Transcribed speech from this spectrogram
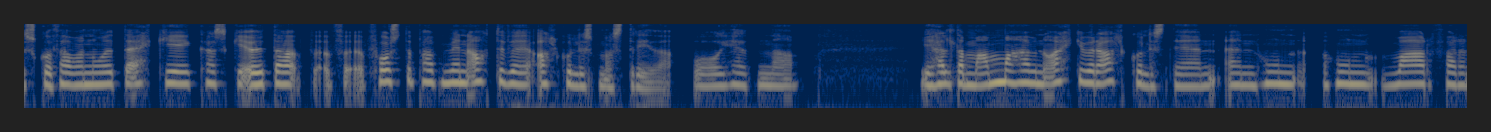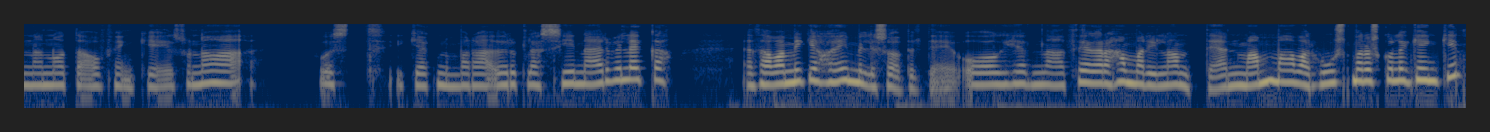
sko það var nú þetta ekki, kannski, auðvitað, fóstupappi minn átti við alkoholism að stríða og hérna, ég held að mamma hefði nú ekki verið alkoholisti en, en hún, hún var farin að nota áfengi svona, þú veist, í gegnum bara öruglega sína erfileika en það var mikið heimilisofbildi og hérna þegar hann var í landi en mamma var húsmaraskóla gengin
